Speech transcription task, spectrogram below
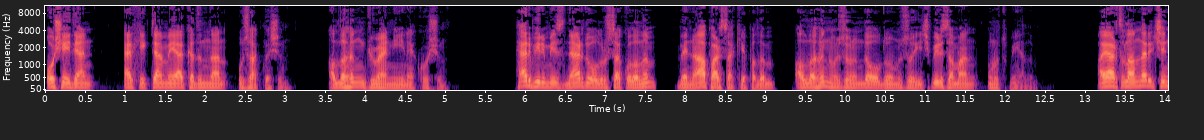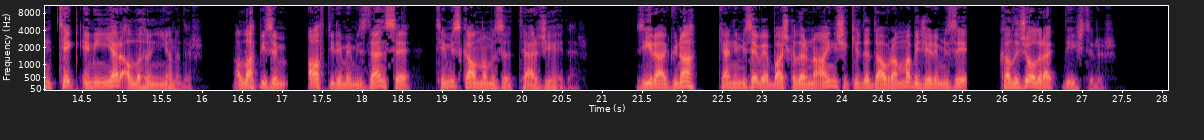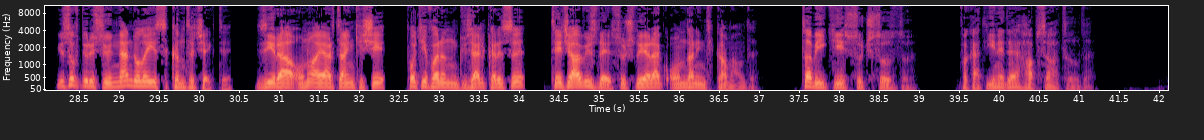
O şeyden, erkekten veya kadından uzaklaşın. Allah'ın güvenliğine koşun. Her birimiz nerede olursak olalım ve ne yaparsak yapalım, Allah'ın huzurunda olduğumuzu hiçbir zaman unutmayalım. Ayartılanlar için tek emin yer Allah'ın yanıdır. Allah bizim af dilememizdense temiz kalmamızı tercih eder. Zira günah kendimize ve başkalarına aynı şekilde davranma becerimizi kalıcı olarak değiştirir. Yusuf dürüstlüğünden dolayı sıkıntı çekti. Zira onu ayartan kişi Potifar'ın güzel karısı tecavüzle suçlayarak ondan intikam aldı. Tabii ki suçsuzdu. Fakat yine de hapse atıldı.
